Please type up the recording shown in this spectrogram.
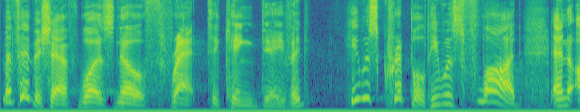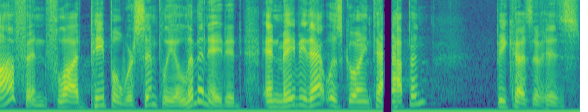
Mephibosheth was no threat to King David. He was crippled, he was flawed, and often flawed people were simply eliminated, and maybe that was going to happen because of his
